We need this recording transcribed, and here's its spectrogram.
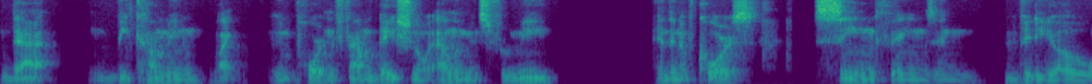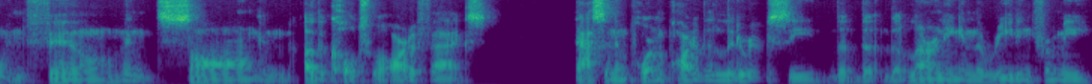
that becoming like important foundational elements for me. And then, of course, seeing things in video and film and song and other cultural artifacts that's an important part of the literacy the, the the learning and the reading for me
